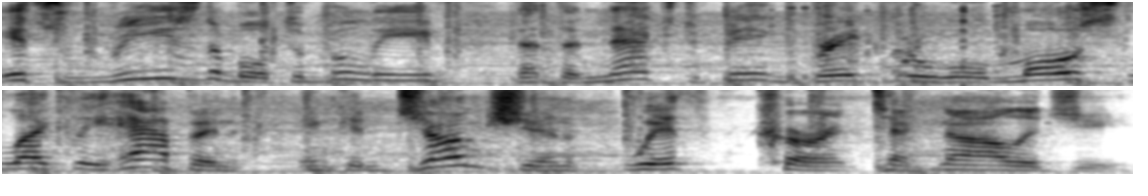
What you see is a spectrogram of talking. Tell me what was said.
it's reasonable to believe that the next big breakthrough will most likely happen in conjunction with current technology.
